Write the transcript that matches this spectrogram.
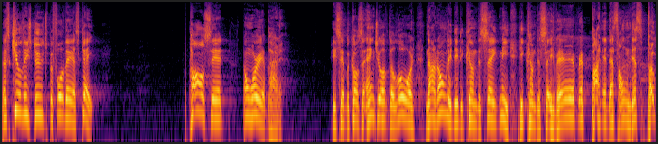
Let's kill these dudes before they escape. Paul said, "Don't worry about it." He said, because the angel of the Lord, not only did he come to save me, he come to save everybody that's on this boat.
